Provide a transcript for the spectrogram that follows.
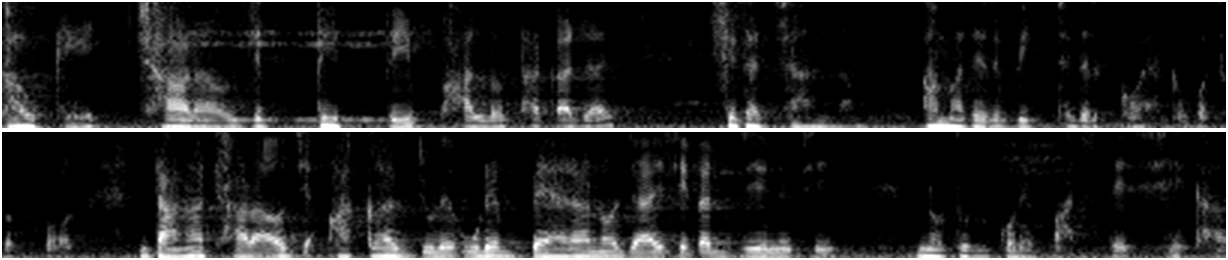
কাউকে ছাড়াও যে দিব্যি ভালো থাকা যায়, সেটা জানলাম আমাদের বিচ্ছেদের কয়েক বছর পর। ডানা ছাড়াও যে আকাশ জুড়ে উড়ে বেড়ানো যায়, সেটা জেনেছি নতুন করে বাঁচতে শেখার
